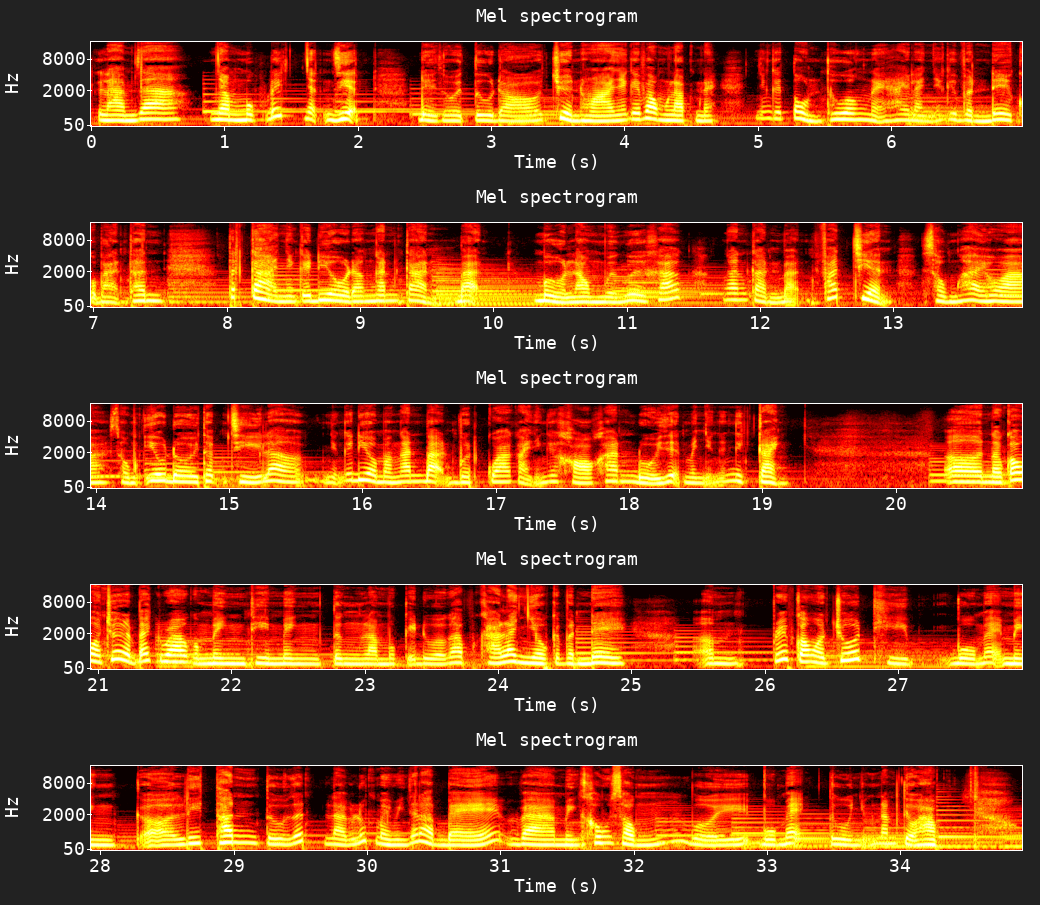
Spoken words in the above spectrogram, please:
làm ra nhằm mục đích nhận diện để rồi từ đó chuyển hóa những cái vòng lặp này, những cái tổn thương này, hay là những cái vấn đề của bản thân. Tất cả những cái điều đang ngăn cản bạn mở lòng với người khác ngăn cản bạn phát triển sống hài hòa sống yêu đời. Thậm chí là những cái điều mà ngăn bạn vượt qua cả những cái khó khăn đối diện với những cái nghịch cảnh. Uh, nói qua một chút về background của mình thì mình từng là một cái đứa gặp khá là nhiều cái vấn đề. Um, brief qua một chút thì bố mẹ mình uh, ly thân từ rất là lúc mà mình rất là bé và mình không sống với bố mẹ từ những năm tiểu học.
